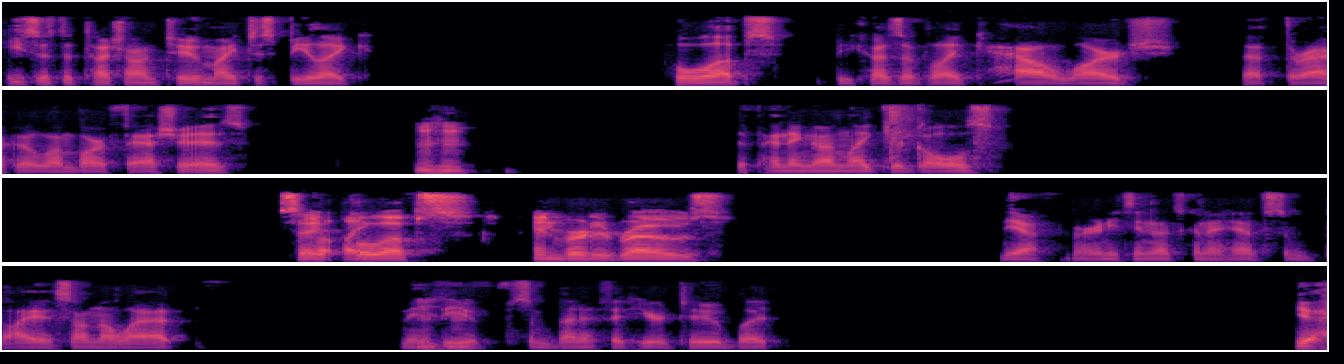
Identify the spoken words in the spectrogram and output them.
pieces to touch on too might just be like pull ups because of like how large that thoracolumbar fascia is. Mm-hmm. Depending on like your goals. Say but, pull ups, like, inverted rows. Yeah, or anything that's going to have some bias on the lat. Maybe mm-hmm. some benefit here too, but yeah,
